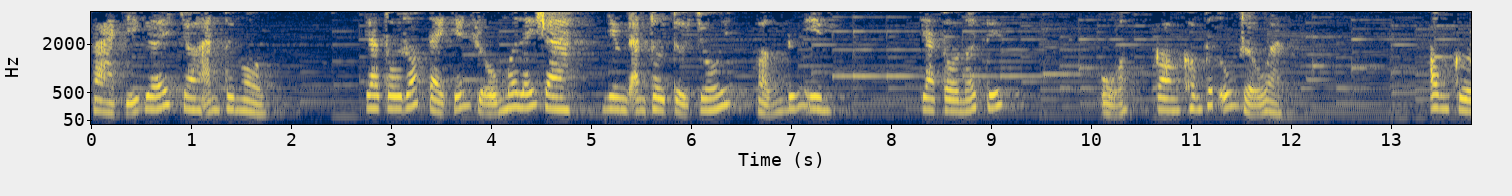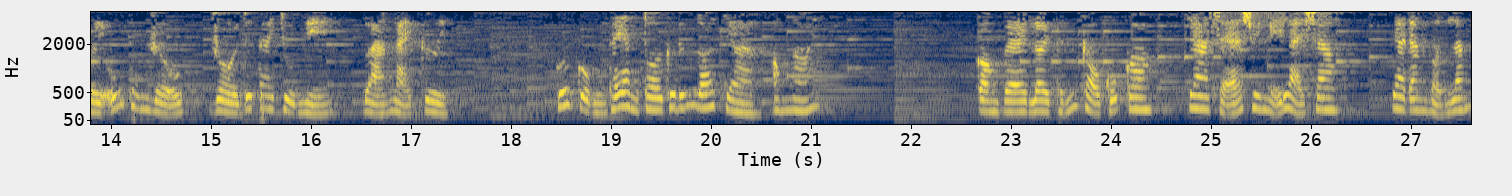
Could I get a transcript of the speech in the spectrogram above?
và chỉ ghế cho anh tôi ngồi. Cha tôi rót đầy chén rượu mới lấy ra nhưng anh tôi từ chối, vẫn đứng im. Cha tôi nói tiếp Ủa, con không thích uống rượu à? Ông cười uống thêm rượu rồi đưa tay chùi miệng, đoạn lại cười. Cuối cùng thấy anh tôi cứ đứng đó chờ, ông nói Còn về lời thỉnh cầu của con, cha sẽ suy nghĩ lại sao? cha đang bận lắm.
